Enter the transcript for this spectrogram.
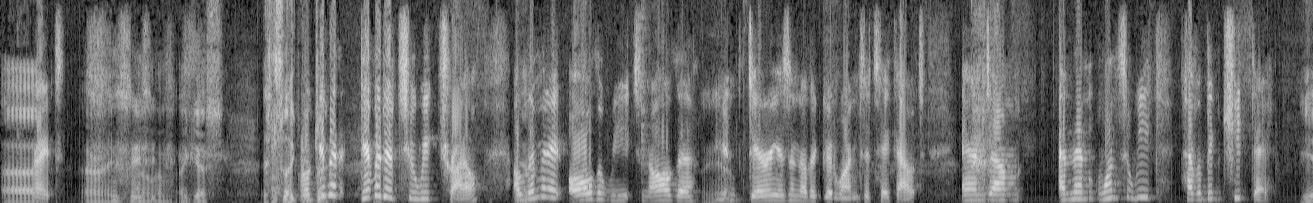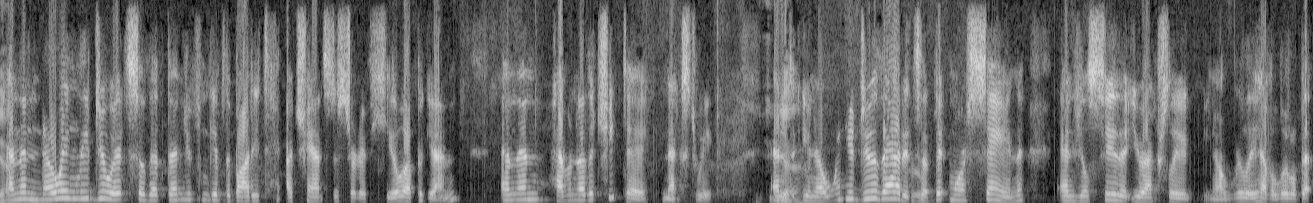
Uh, right. All right. Well, um, I guess it's like Well, give it give it a two week trial. Eliminate all the wheat and all the dairy is another good one to take out, and um, and then once a week have a big cheat day, Yeah. and then knowingly do it so that then you can give the body t- a chance to sort of heal up again, and then have another cheat day next week. And Yeah. you know when you do that, it's True. a bit more sane, and you'll see that you actually you know really have a little bit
